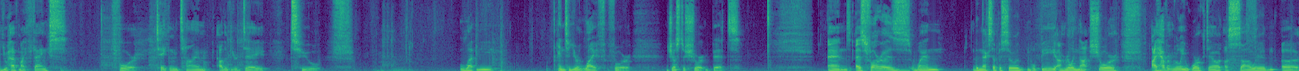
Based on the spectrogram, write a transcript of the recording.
you have my thanks for taking time out of your day to let me into your life for just a short bit. And as far as when the next episode will be, I'm really not sure. I haven't really worked out a solid uh,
